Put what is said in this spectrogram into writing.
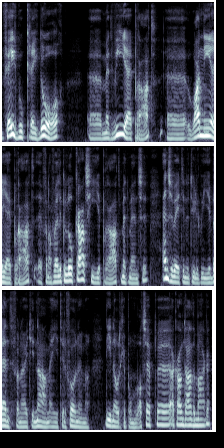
Facebook kreeg door uh, met wie jij praat, uh, wanneer jij praat, uh, vanaf welke locatie je praat met mensen. En ze weten natuurlijk wie je bent vanuit je naam en je telefoonnummer die je nodig hebt om een WhatsApp-account aan te maken.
